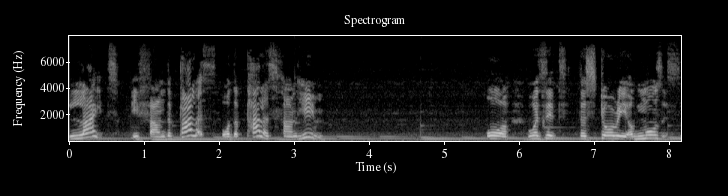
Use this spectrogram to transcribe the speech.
light. He found the palace, or the palace found him. Or was it the story of Moses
